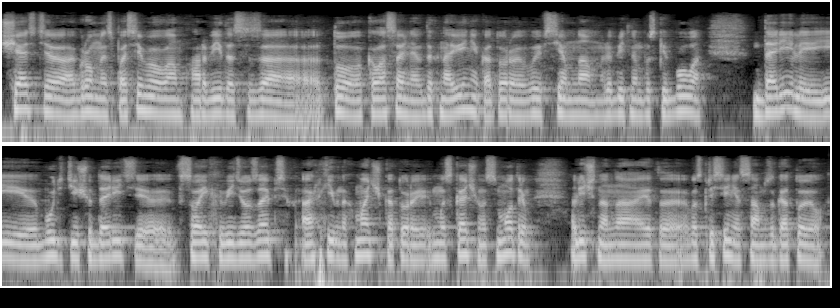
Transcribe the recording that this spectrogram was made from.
счастья. Огромное спасибо вам, Арвидас, за то колоссальное вдохновение, которое вы всем нам, любителям баскетбола, дарили и будете еще дарить э, в своих видеозаписях архивных матчей, которые мы скачиваем, смотрим. Лично на это воскресенье сам заготовил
